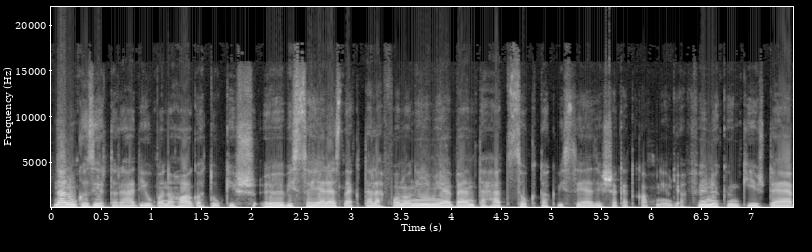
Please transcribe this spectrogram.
Nálunk azért a rádióban a hallgatók is visszajeleznek telefonon, e-mailben, tehát szoktak visszajelzéseket kapni ugye a főnökünk is, de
